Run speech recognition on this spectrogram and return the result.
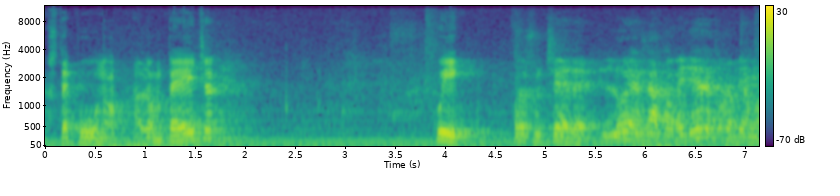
step 1 all'home page, qui cosa succede? Lui è andato a vedere cosa abbiamo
